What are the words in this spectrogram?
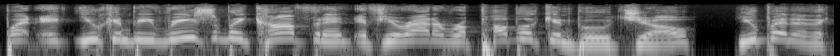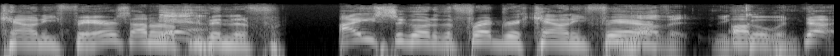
but if you can be reasonably confident if you're at a Republican booth, Joe. You've been to the county fairs. I don't know if you've been to the. I used to go to the Frederick County Fair. Love it. Good one. yeah.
